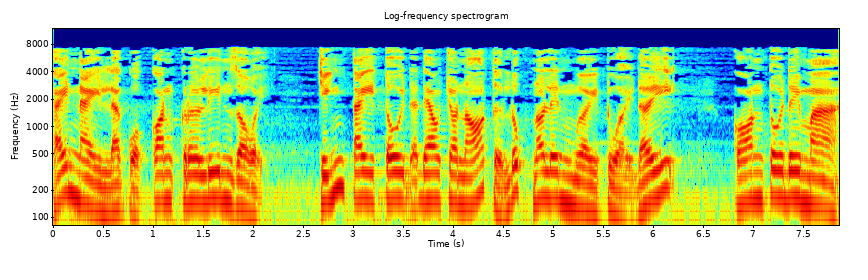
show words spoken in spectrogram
Cái này là của con Krelin rồi. Chính tay tôi đã đeo cho nó từ lúc nó lên 10 tuổi đấy. Con tôi đây mà,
